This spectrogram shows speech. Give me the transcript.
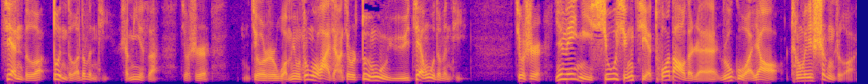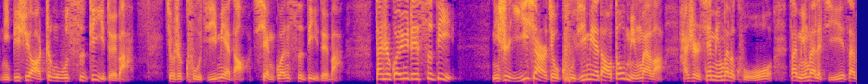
见得顿得的问题什么意思？就是就是我们用中国话讲，就是顿悟与见悟的问题。就是因为你修行解脱道的人，如果要成为圣者，你必须要证悟四谛，对吧？就是苦集灭道，现观四谛，对吧？但是关于这四谛，你是一下就苦集灭道都明白了，还是先明白了苦，再明白了集，再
